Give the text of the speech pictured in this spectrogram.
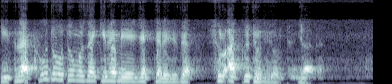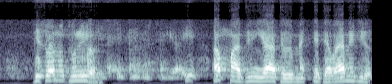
idrak hududumuza giremeyecek derecede süratli dönüyor dünyada. Biz onu duruyor hissediyoruz dünyayı ama dünya dönmekte devam ediyor.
